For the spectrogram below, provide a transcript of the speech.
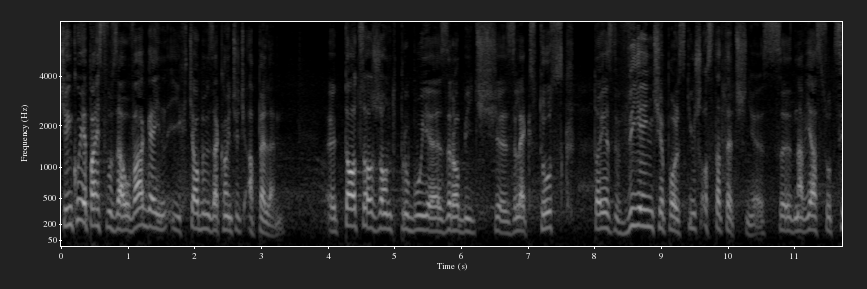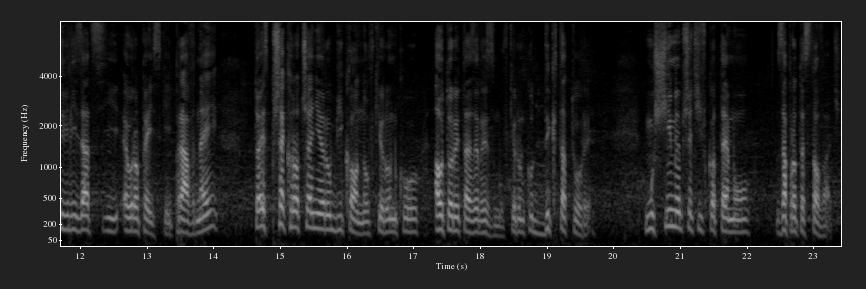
Dziękuję Państwu za uwagę i, i chciałbym zakończyć apelem. E, To, co rząd próbuje zrobić e, z Lex Tusk, to jest wyjęcie Polski już ostatecznie z nawiasu cywilizacji europejskiej, prawnej. To jest przekroczenie Rubikonu w kierunku autorytaryzmu, w kierunku dyktatury. Musimy przeciwko temu zaprotestować.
